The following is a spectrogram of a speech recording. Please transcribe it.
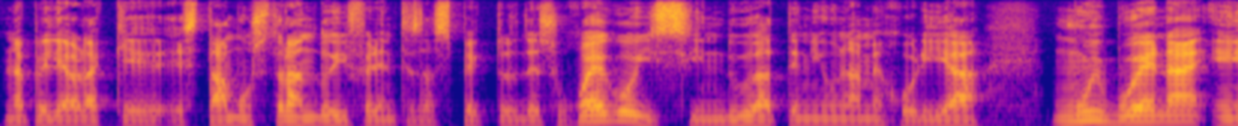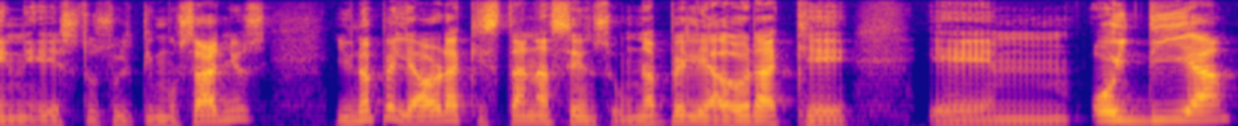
Una peleadora que está mostrando diferentes aspectos de su juego y sin duda ha tenido una mejoría muy buena en estos últimos años. Y una peleadora que está en ascenso, una peleadora que em, hoy día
